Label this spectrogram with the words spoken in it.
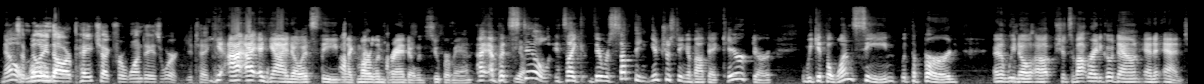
No, It's a oh, million no. dollar paycheck for one day's work. You take it. Yeah, I, I yeah, I know it's the like Marlon Brando and Superman. I, I- but Yeah. still, it's like there was something interesting about that character. We get the one scene with the bird, and then we know uh, shit's about ready to go down and it end,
